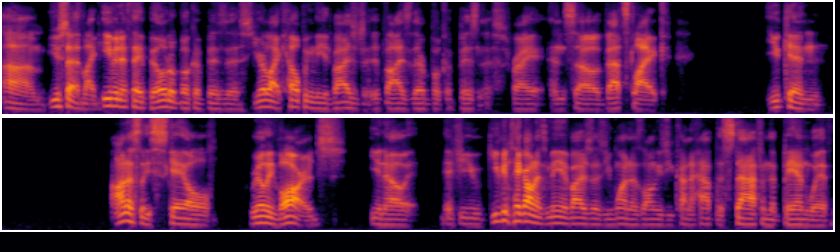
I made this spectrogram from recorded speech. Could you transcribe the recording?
um, you said like even if they build a book of business, you're like helping the advisor advise their book of business, right? And so that's like you can honestly scale really large. You know, if you you can take on as many advisors as you want as long as you kind of have the staff and the bandwidth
